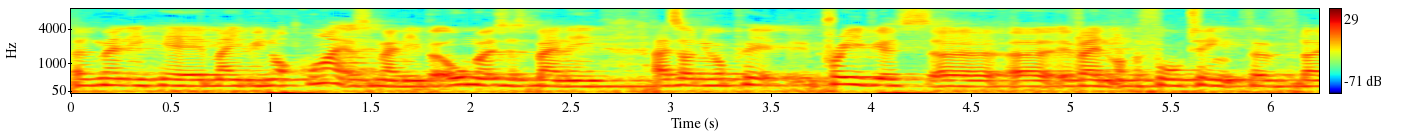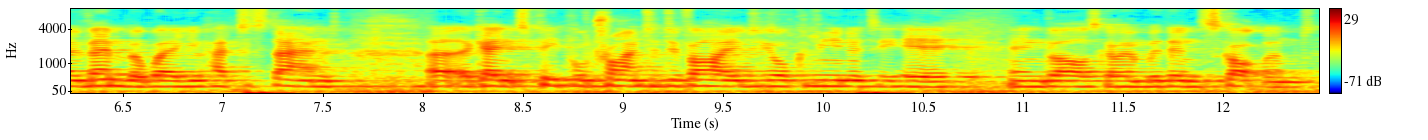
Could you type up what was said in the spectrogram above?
as many here, maybe not quite as many, but almost as many as on your pre- previous uh, uh, event on the 14th of November, where you had to stand uh, against people trying to divide your community here in Glasgow and within Scotland.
